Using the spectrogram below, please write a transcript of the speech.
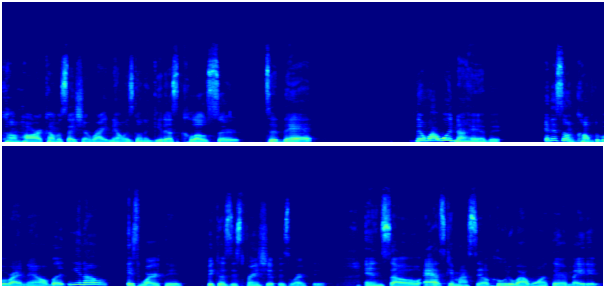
come hard conversation right now is going to get us closer to that, then why wouldn't I have it? And it's uncomfortable right now, but you know, it's worth it because this friendship is worth it. And so asking myself, who do I want there made it,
